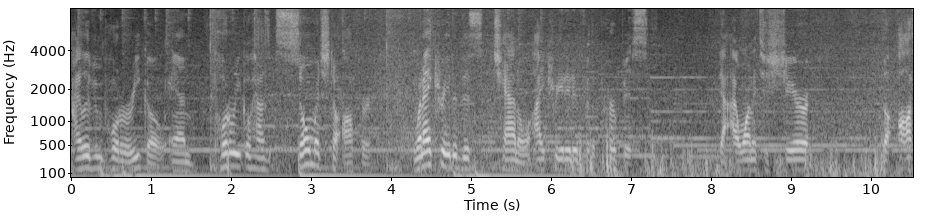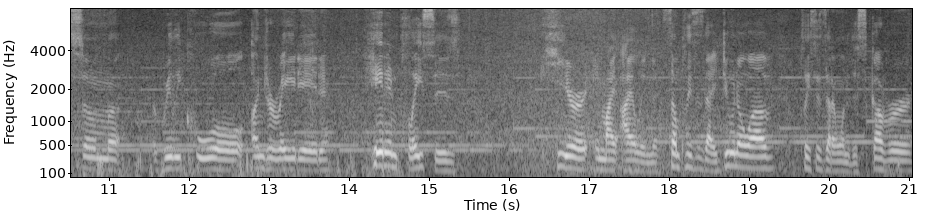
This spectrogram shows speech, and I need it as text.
I live in Puerto Rico and Puerto Rico has so much to offer. When I created this channel, I created it for the purpose that I wanted to share the awesome, really cool, underrated, hidden places here in my island. Some places that I do know of, places that I want to discover,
